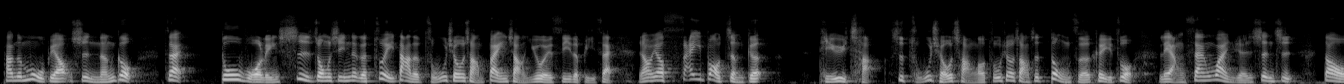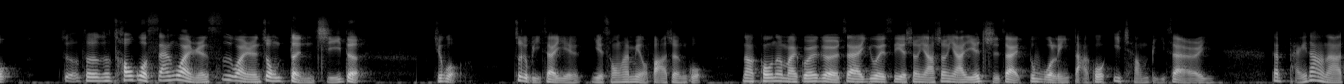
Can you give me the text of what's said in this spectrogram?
他的目标是能够在。都柏林市中心那个最大的足球场办一场 UFC 的比赛，然后要塞爆整个体育场，是足球场哦，足球场是动辄可以坐两三万人，甚至到这这这超过三万人、四万人这种等级的，结果这个比赛也也从来没有发生过。那 Conor McGregor 在 UFC 的生涯，生涯也只在都柏林打过一场比赛而已。但白大拿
